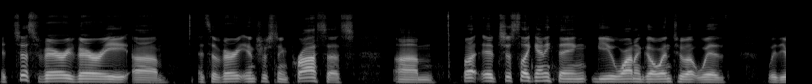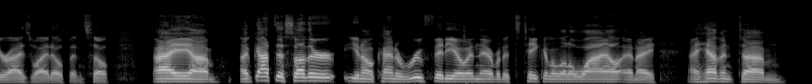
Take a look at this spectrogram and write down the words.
it's just very very um, it's a very interesting process um, but it's just like anything you want to go into it with with your eyes wide open. So I um, I've got this other you know kind of roof video in there but it's taken a little while and I I haven't um,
